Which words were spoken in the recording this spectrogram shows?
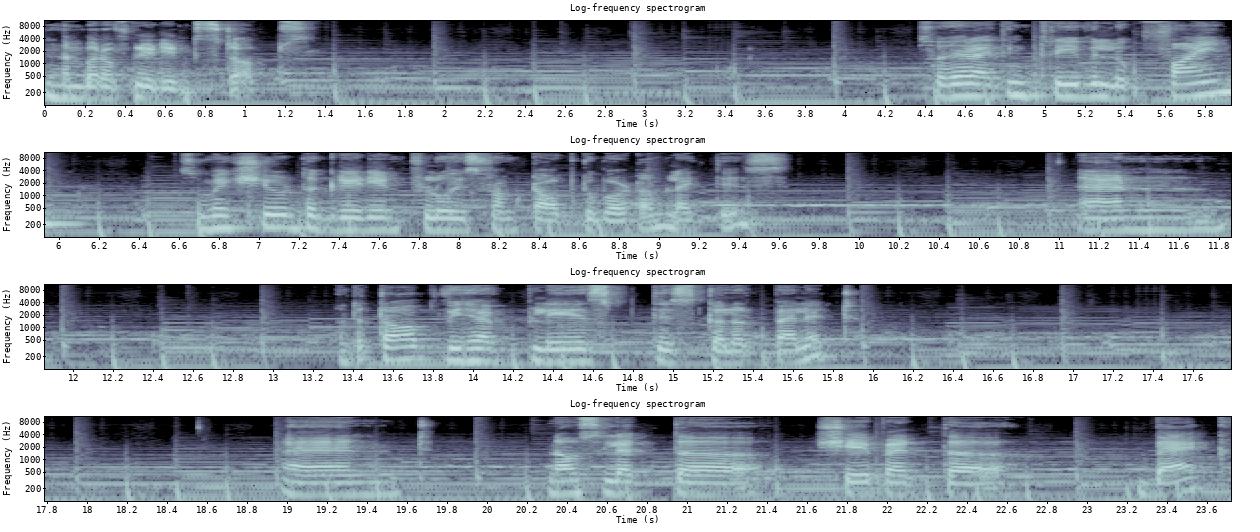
number of gradient stops. So here I think 3 will look fine. So make sure the gradient flow is from top to bottom like this. And on the top we have placed this color palette. And now select the shape at the back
